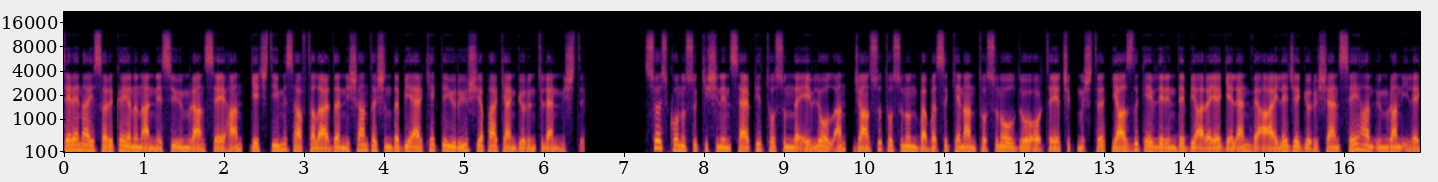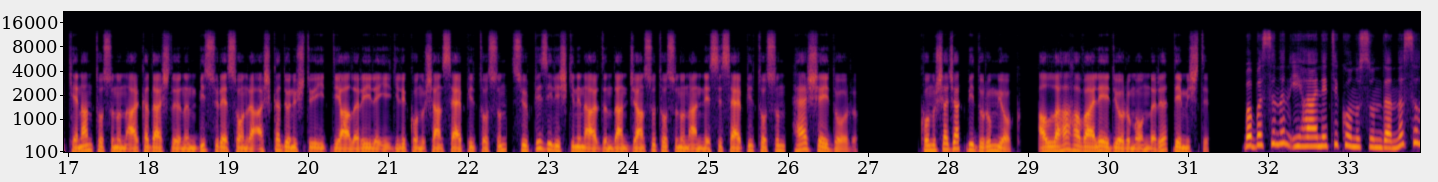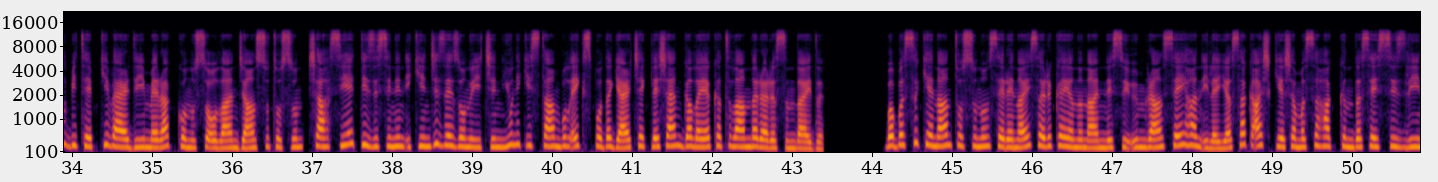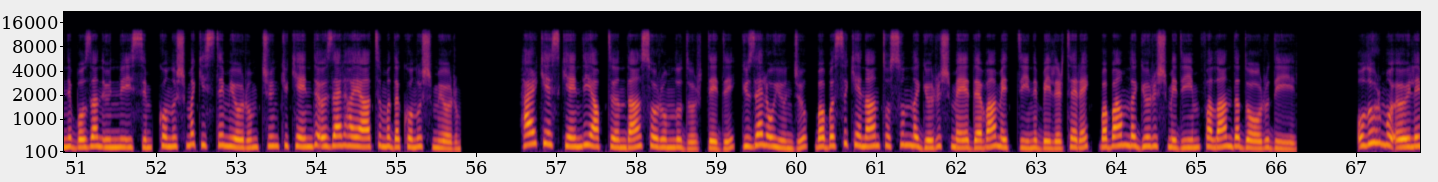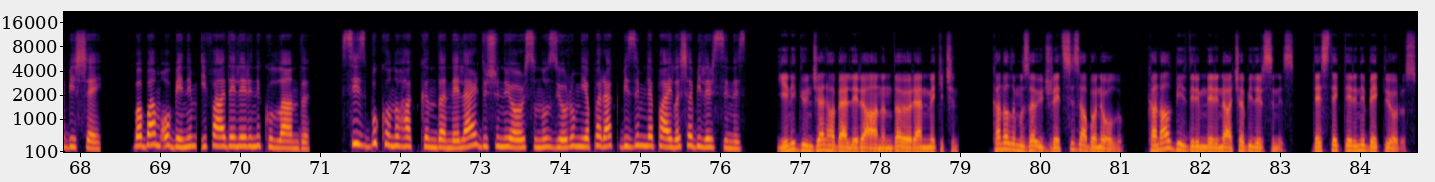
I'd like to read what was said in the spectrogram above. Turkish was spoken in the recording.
Serenay Sarıkaya'nın annesi Ümran Seyhan, geçtiğimiz haftalarda Nişantaşı'nda bir erkekle yürüyüş yaparken görüntülenmişti. Söz konusu kişinin Serpil Tosun'la evli olan, Cansu Tosun'un babası Kenan Tosun olduğu ortaya çıkmıştı. Yazlık evlerinde bir araya gelen ve ailece görüşen Seyhan Ümran ile Kenan Tosun'un arkadaşlığının bir süre sonra aşka dönüştüğü iddialarıyla ilgili konuşan Serpil Tosun, sürpriz ilişkinin ardından Cansu Tosun'un annesi Serpil Tosun, her şey doğru. Konuşacak bir durum yok. Allah'a havale ediyorum onları, demişti. Babasının ihaneti konusunda nasıl bir tepki verdiği merak konusu olan Cansu Tosun, Şahsiyet dizisinin ikinci sezonu için Unique İstanbul Expo'da gerçekleşen galaya katılanlar arasındaydı. Babası Kenan Tosun'un Serenay Sarıkaya'nın annesi Ümran Seyhan ile yasak aşk yaşaması hakkında sessizliğini bozan ünlü isim, konuşmak istemiyorum çünkü kendi özel hayatımı da konuşmuyorum. Herkes kendi yaptığından sorumludur, dedi. Güzel oyuncu, babası Kenan Tosun'la görüşmeye devam ettiğini belirterek, babamla görüşmediğim falan da doğru değil. Olur mu öyle bir şey? Babam o benim, ifadelerini kullandı. Siz bu konu hakkında neler düşünüyorsunuz yorum yaparak bizimle paylaşabilirsiniz. Yeni güncel haberleri anında öğrenmek için kanalımıza ücretsiz abone olup kanal bildirimlerini açabilirsiniz. Desteklerini bekliyoruz.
